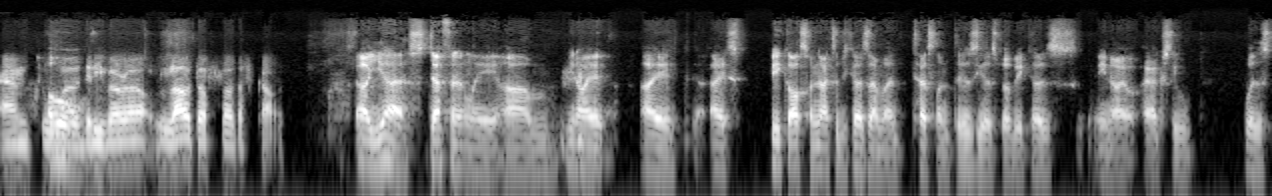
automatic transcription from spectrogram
and to uh, oh. deliver a lot of lot of cars. yes, definitely. Um, you know, I I I speak also not just because I'm a Tesla enthusiast, but because you know I actually was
